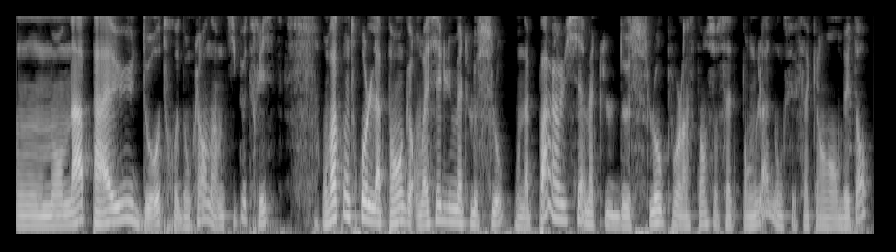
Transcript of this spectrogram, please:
On n'en a pas eu d'autres, donc là on est un petit peu triste. On va contrôler la pang, on va essayer de lui mettre le slow. On n'a pas réussi à mettre de slow pour l'instant sur cette pang là, donc c'est ça qui est embêtant.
